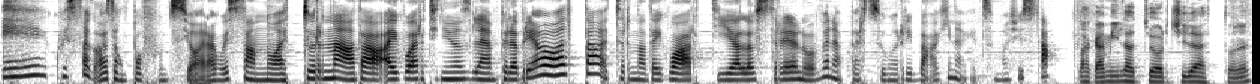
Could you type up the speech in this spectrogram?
E questa cosa un po' funziona. Quest'anno è tornata ai quarti di uno slam per la prima volta, è tornata ai quarti all'Australian Open e ha perso con Ribachina, che insomma ci sta. La Camilla Giorgi Lettone.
